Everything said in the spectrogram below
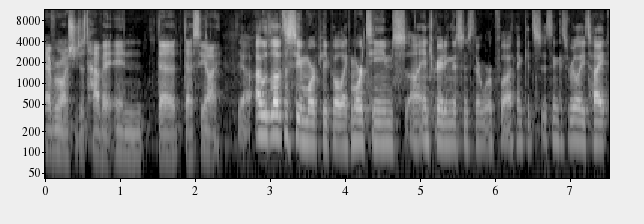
everyone should just have it in their their CI. Yeah, I would love to see more people, like more teams, uh, integrating this into their workflow. I think it's I think it's really tight.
